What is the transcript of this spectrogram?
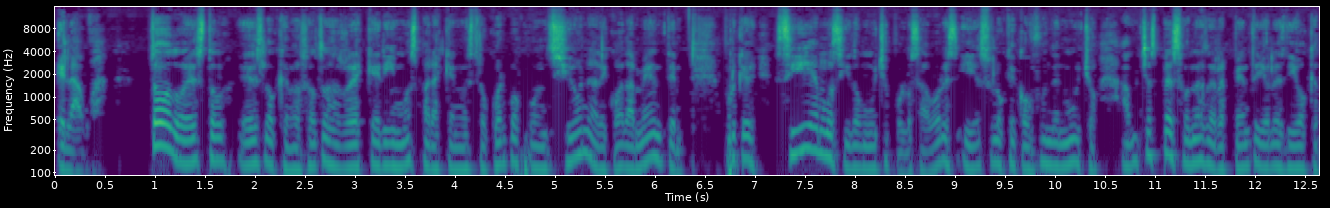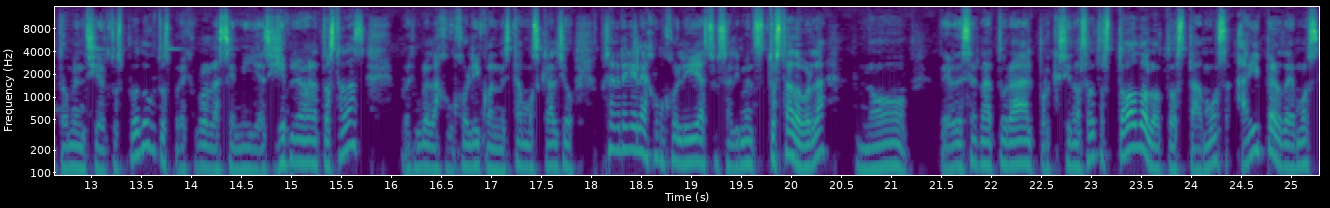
el agua. Todo esto es lo que nosotros requerimos para que nuestro cuerpo funcione adecuadamente, porque sí hemos ido mucho por los sabores y eso es lo que confunden mucho. A muchas personas de repente yo les digo que tomen ciertos productos, por ejemplo las semillas, y siempre van a tostadas, por ejemplo la ajonjolí cuando necesitamos calcio, pues agréguele ajonjolí a sus alimentos tostado, ¿verdad? No, debe de ser natural, porque si nosotros todo lo tostamos, ahí perdemos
